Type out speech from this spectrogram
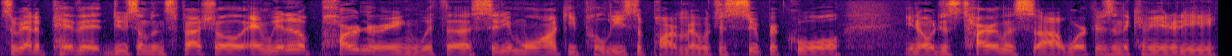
So we had to pivot, do something special, and we ended up partnering with the City of Milwaukee Police Department, which is super cool. You know, just tireless uh, workers in the community.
